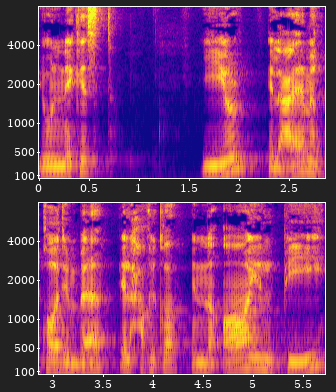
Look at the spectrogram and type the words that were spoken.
يقول next year العام القادم بقى إيه الحقيقة؟ إن I'll be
